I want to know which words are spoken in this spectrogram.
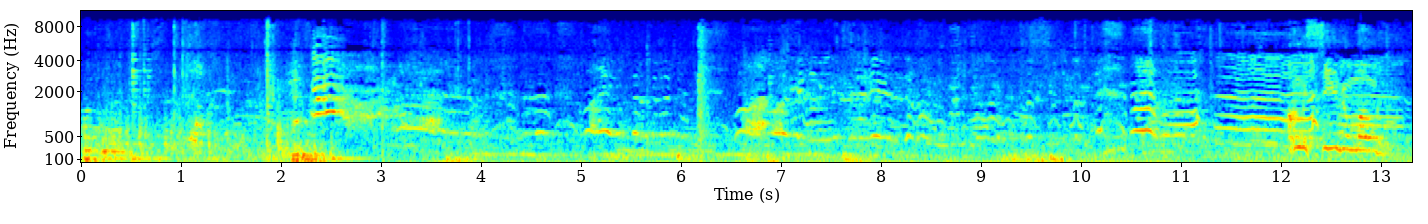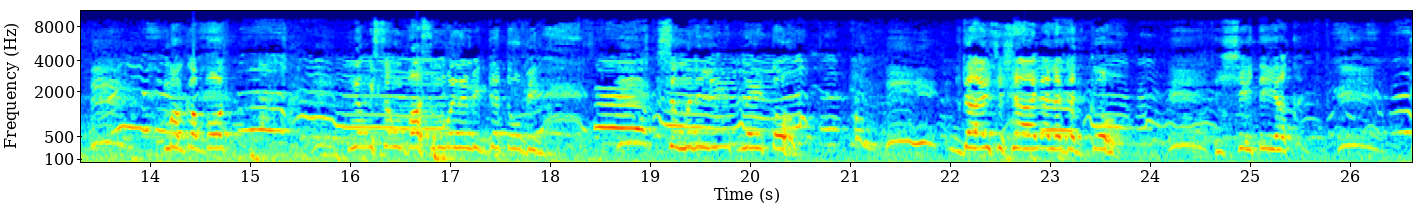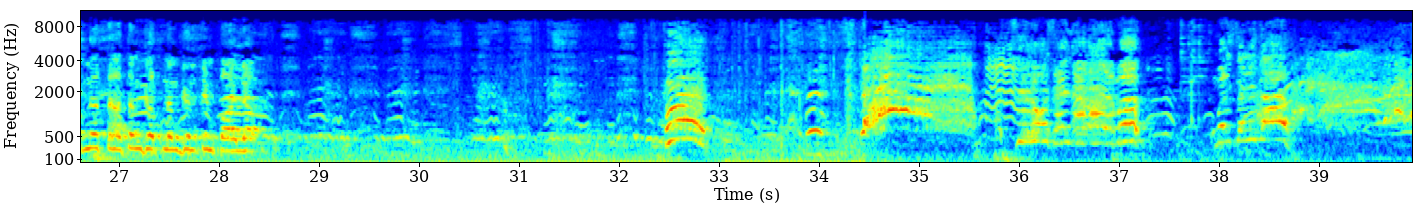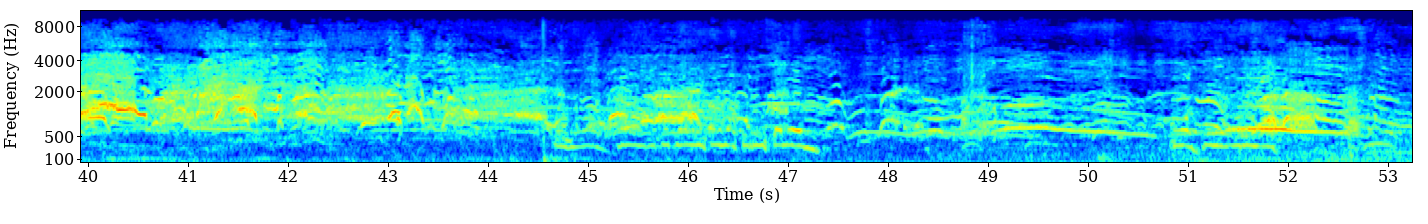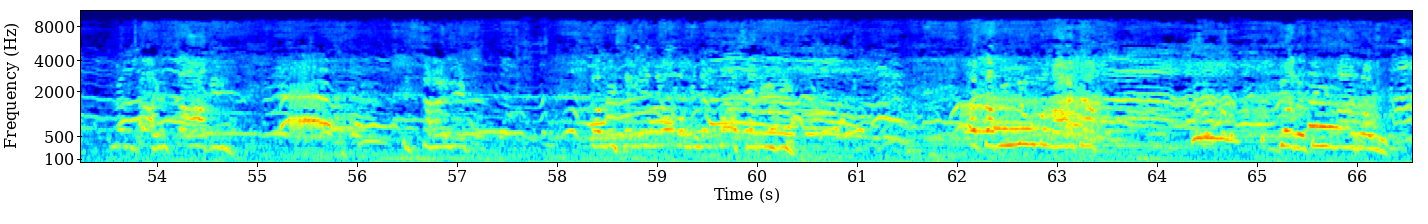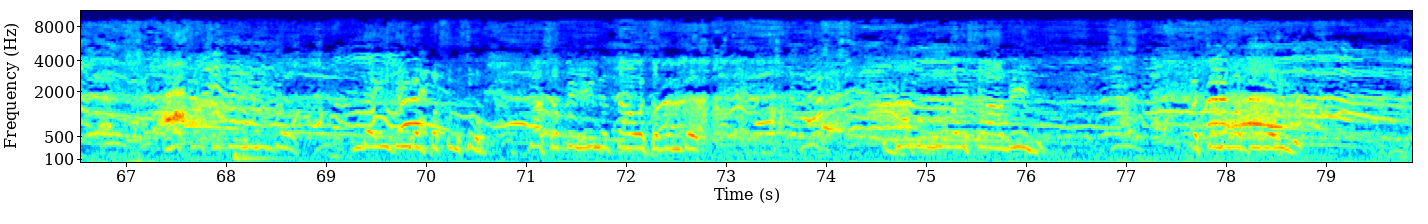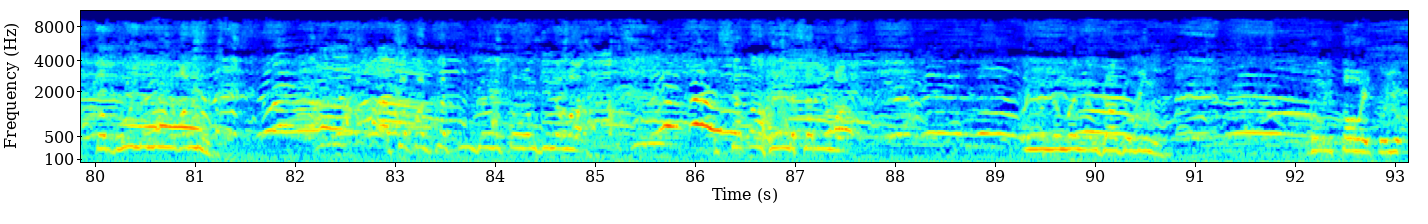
Ang sino mang magabot ng isang basong malamig na tubig sa maliliit na ito. Dahil sa siya ay alagad ko, siya'y tiyak natatanggap ng gantimpala. Hoy! Sino ka sa inakala mo? Umalis ka dito! Huwag kayong umiyak nang dahil sa akin. Sa halip, ang inyong mga sarili at ang inyong mga anak. Darating ang araw na sasabihin ninyo na hindi nagpasuso. Sasabihin ng tao sa mundo. Gumuho kayo sa amin at sa mga buron. Paghunan ninyo kami. At sapagkat kung ganito ang ginawa, sa kahoy na sariwa, ano naman ang gagawin 高位作用。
